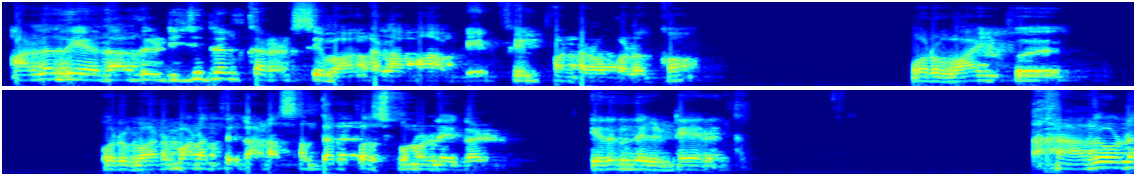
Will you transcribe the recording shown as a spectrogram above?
அல்லது ஏதாவது டிஜிட்டல் கரன்சி வாங்கலாமா அப்படின்னு ஃபீல் பண்றவங்களுக்கும் ஒரு வாய்ப்பு ஒரு வருமானத்துக்கான சந்தர்ப்ப சூழ்நிலைகள் இருந்துகிட்டே இருக்கு. அதோட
